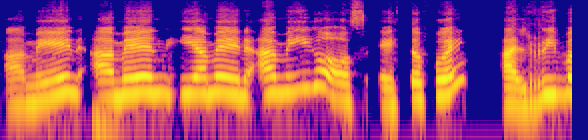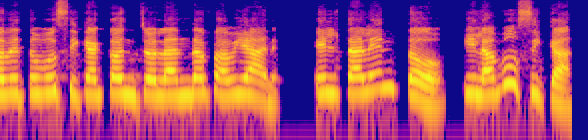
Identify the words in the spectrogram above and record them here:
Amén, amén y amén. Amigos, esto fue Al ritmo de tu música con Yolanda Fabián, el talento y la música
